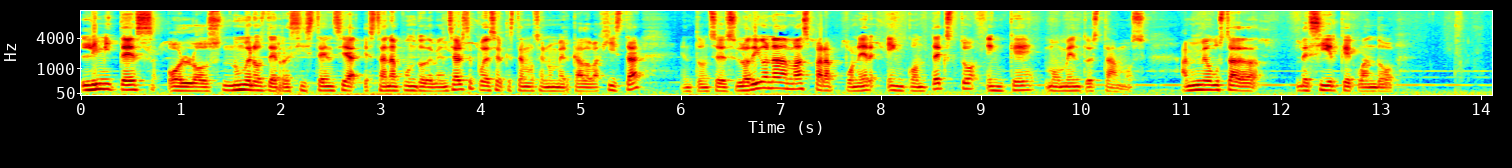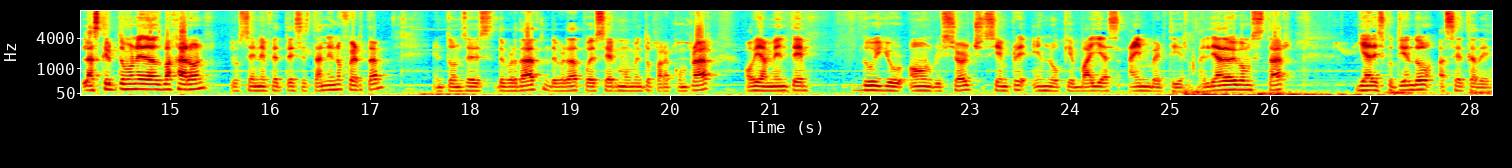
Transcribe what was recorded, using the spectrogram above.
límites o los números de resistencia están a punto de vencerse. Puede ser que estemos en un mercado bajista. Entonces lo digo nada más para poner en contexto en qué momento estamos. A mí me gusta decir que cuando las criptomonedas bajaron, los NFTs están en oferta. Entonces de verdad, de verdad puede ser momento para comprar. Obviamente do your own research siempre en lo que vayas a invertir. El día de hoy vamos a estar ya discutiendo acerca de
